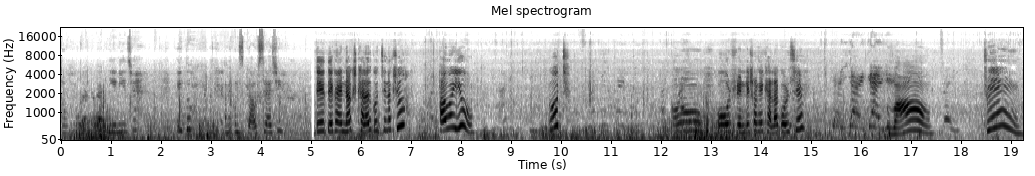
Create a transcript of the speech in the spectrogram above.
তো ও একটা ব্যাগ নিয়ে নিয়েছে। এই তো আমি এখন স্প্লাউসে আছি। তো এখানে নাকশ খেলা করছে Nakshu how are you good ও ওর ফ্রেন্ডের সঙ্গে খেলা করছে। Wow! Train!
